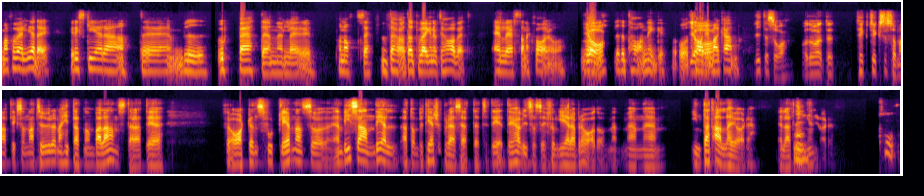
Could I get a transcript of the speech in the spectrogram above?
man får välja där. Riskera att eh, bli uppäten eller på något sätt dödad på vägen ut till havet. Eller stanna kvar och vara ja. lite tanig och ta ja, det man kan. lite så. Och då det tycks det som att liksom naturen har hittat någon balans där. Att det för artens fortlevnad så en viss andel att de beter sig på det här sättet, det, det har visat sig fungera bra. Då. Men, men eh, inte att alla gör det eller att Nej. ingen gör det. Okay.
